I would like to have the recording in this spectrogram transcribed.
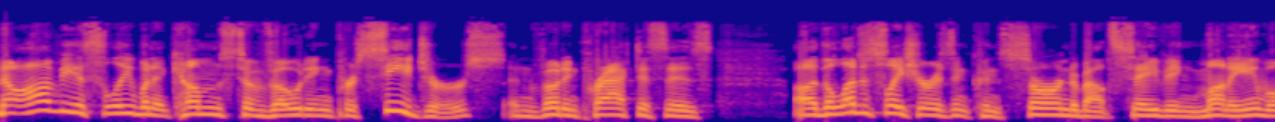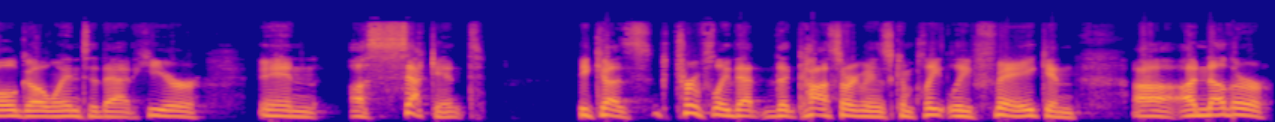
Now, obviously, when it comes to voting procedures and voting practices, uh, the legislature isn't concerned about saving money. We'll go into that here in a second because, truthfully, that the cost argument is completely fake. And uh, another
